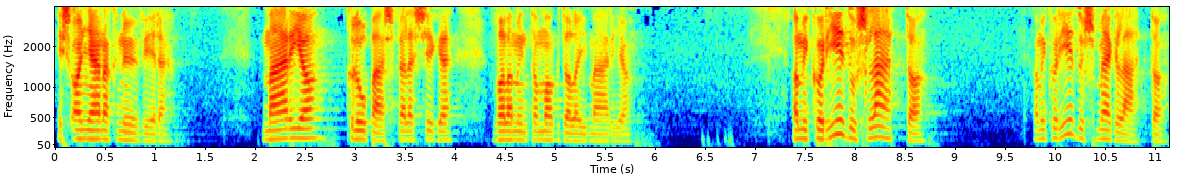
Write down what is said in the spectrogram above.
és anyjának nővére. Mária, Klópás felesége, valamint a Magdalai Mária. Amikor Jézus látta, amikor Jézus meglátta,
